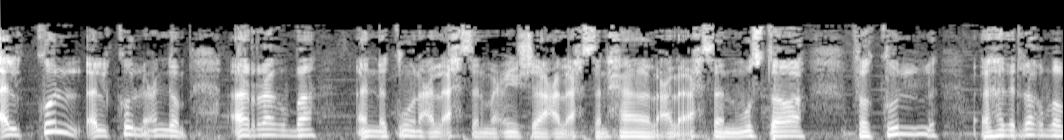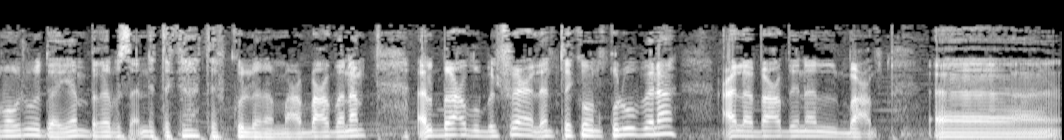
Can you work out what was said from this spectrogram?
الكل الكل عندهم الرغبة أن نكون على أحسن معيشة على أحسن حال على أحسن مستوى. فكل هذه الرغبة موجودة. ينبغي بس أن نتكاتف كلنا مع بعضنا. البعض بالفعل أن تكون قلوبنا على بعضنا البعض. آه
